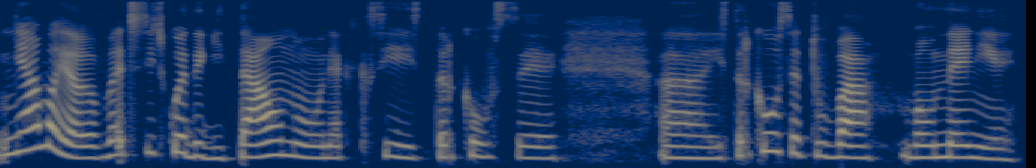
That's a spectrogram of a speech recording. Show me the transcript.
Няма я. Вече всичко е дигитално, някак си изтъркало се, а, изтъркало се това вълнение.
